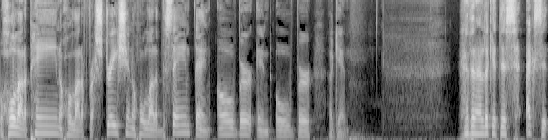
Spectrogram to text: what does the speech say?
A whole lot of pain, a whole lot of frustration, a whole lot of the same thing over and over again. And then I look at this exit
